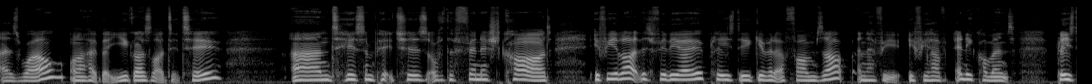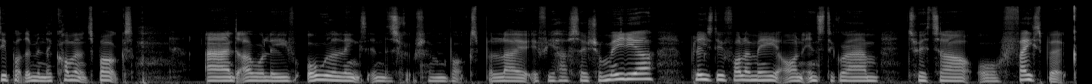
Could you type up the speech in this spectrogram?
as well. And I hope that you guys liked it too. And here's some pictures of the finished card. If you like this video, please do give it a thumbs up. And if you if you have any comments, please do put them in the comments box and I will leave all the links in the description box below. If you have social media, please do follow me on Instagram, Twitter, or Facebook.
